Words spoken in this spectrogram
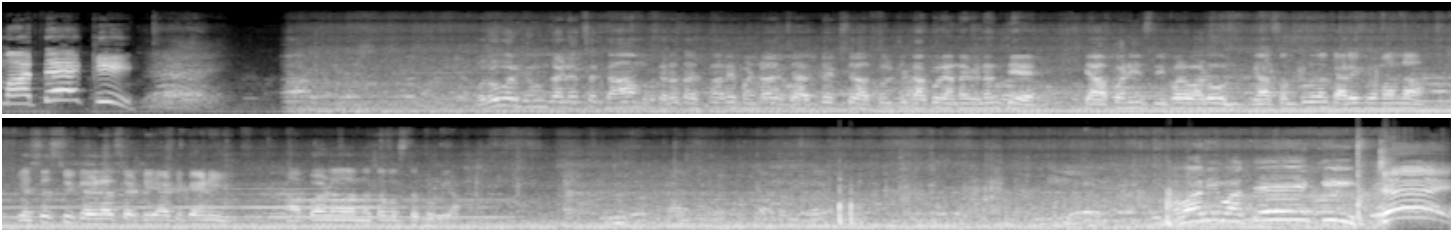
माते की. बरोबर घेऊन जाण्याचं काम करत असणारे मंडळाचे अध्यक्ष अतुलजी ठाकूर यांना विनंती आहे की आपण ही श्रीफळ वाढवून या संपूर्ण कार्यक्रमांना यशस्वी करण्यासाठी या ठिकाणी आपण अ, नतमस्तक करूया. भवानी माते की. जय!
